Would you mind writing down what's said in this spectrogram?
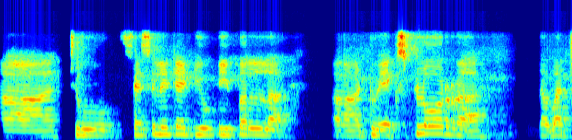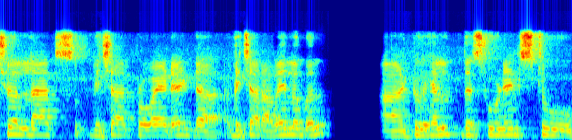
uh, to facilitate you people uh, to explore the virtual labs which are provided, which are available to help the students to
